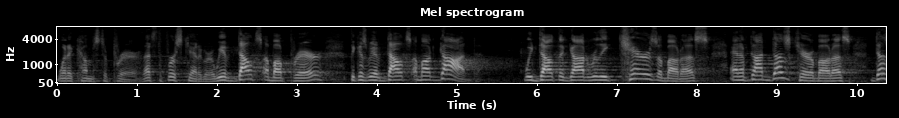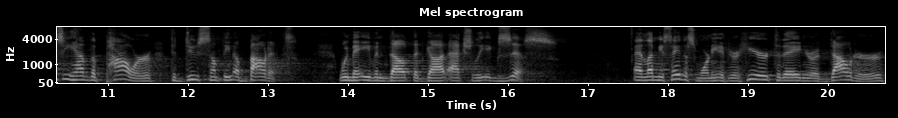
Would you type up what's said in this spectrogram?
when it comes to prayer. That's the first category. We have doubts about prayer because we have doubts about God. We doubt that God really cares about us. And if God does care about us, does He have the power to do something about it? We may even doubt that God actually exists. And let me say this morning if you're here today and you're a doubter,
